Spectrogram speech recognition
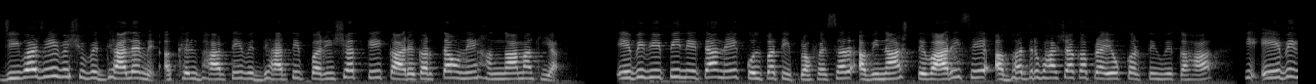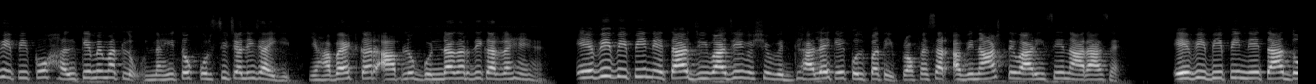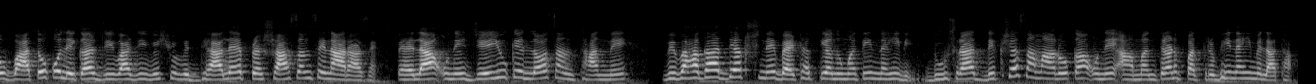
जीवाजी विश्वविद्यालय में अखिल भारतीय विद्यार्थी परिषद के कार्यकर्ताओं ने हंगामा किया। एबीवीपी नेता ने कुलपति प्रोफेसर अविनाश तिवारी से अभद्र भाषा का प्रयोग करते हुए कहा कि एबीवीपी को हल्के में मत लो, नहीं तो कुर्सी चली जाएगी। यहाँ बैठकर आप लोग गुंडागर्दी कर रहे हैं। एबीवीपी नेता जीवाजी विश्वविद्यालय के कुलपति प्रोफेसर अविनाश तिवारी से नाराज़ हैं। एवीबीपी नेता दो बातों को लेकर जीवाजी विश्वविद्यालय प्रशासन से नाराज़ हैं। पहला, उन्हें जेयू के लॉ संस्थान में विभागाध्यक्ष ने बैठक की अनुमति नहीं दी। दूसरा, दीक्षा समारोह का उन्हें आमंत्रण पत्र भी नहीं मिला था।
